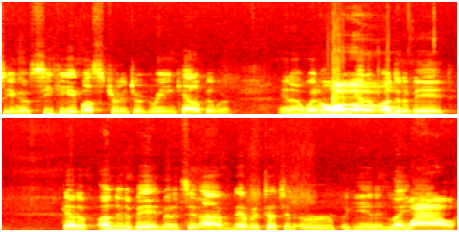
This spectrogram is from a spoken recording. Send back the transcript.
seeing a CTA bus turn into a green caterpillar, and I went home and got up under the bed, got up under the bed, man, and said, "I'm never touching herb again in life." Wow.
